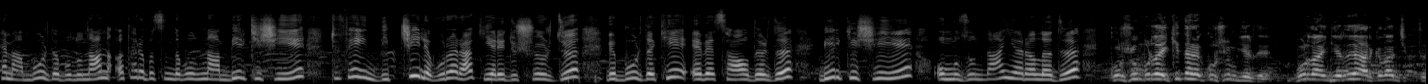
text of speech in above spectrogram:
Hemen burada bulunan at arabasında bulunan bir kişiyi tüfeğin dipçiyle vurarak yere düşürdü ve buradaki eve saldırdı. Bir kişiyi omuzundan yaraladı. Kurşun burada iki tane kurşun girdi. Buradan girdi arkadan çıktı.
